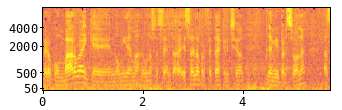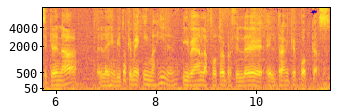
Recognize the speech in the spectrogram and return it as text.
pero con barba y que no mide más de 1,60. Esa es la perfecta descripción de mi persona. Así que nada, les invito a que me imaginen y vean la foto de perfil de El Tranque Podcast.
